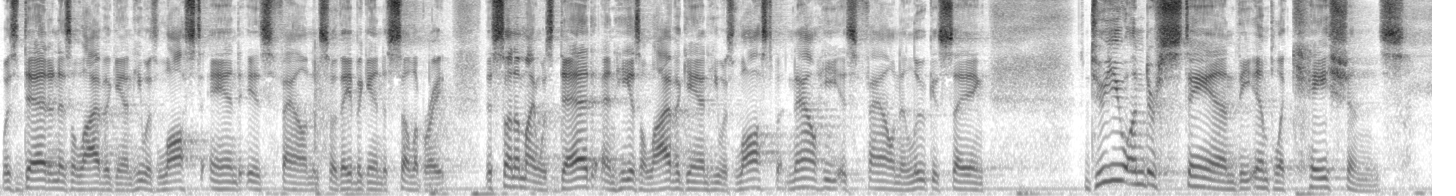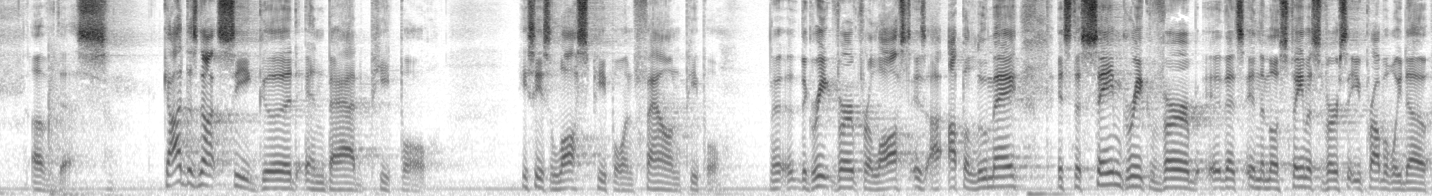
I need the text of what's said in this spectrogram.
was dead and is alive again. He was lost and is found. And so they began to celebrate. This son of mine was dead and he is alive again. He was lost, but now he is found. And Luke is saying, Do you understand the implications of this? God does not see good and bad people, He sees lost people and found people. The Greek verb for lost is apollumi. It's the same Greek verb that's in the most famous verse that you probably know.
